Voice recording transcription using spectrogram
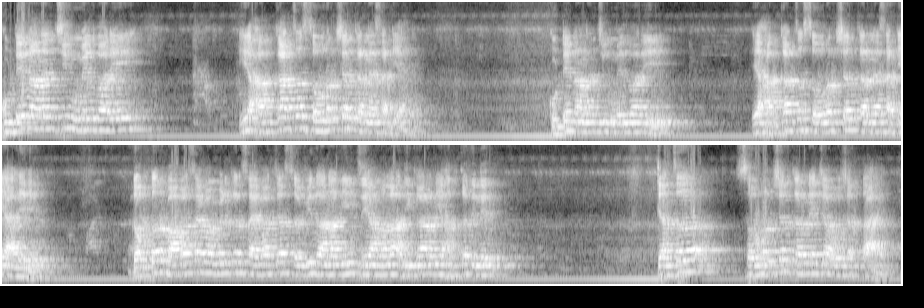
कुठे नानांची उमेदवारी ही हक्काचं संरक्षण करण्यासाठी आहे. कुठे नानांची उमेदवारी हे हक्काचं संरक्षण करण्यासाठी आहे. डॉक्टर बाबासाहेब आंबेडकर साहेबांच्या संविधानाने जे आम्हाला अधिकार आणि हक्क दिले त्याचं संरक्षण करण्याची आवश्यकता आहे.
